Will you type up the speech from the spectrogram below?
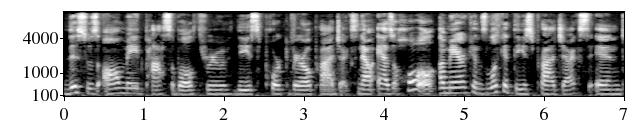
This was all made possible through these pork barrel projects. Now, as a whole, Americans look at these projects and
